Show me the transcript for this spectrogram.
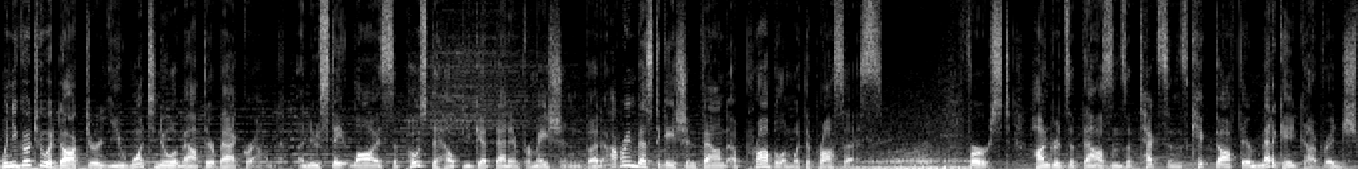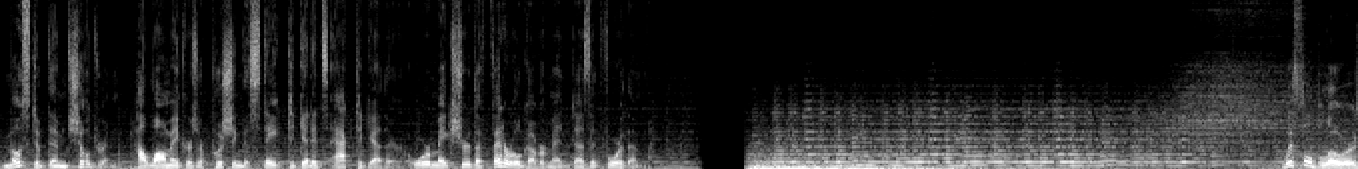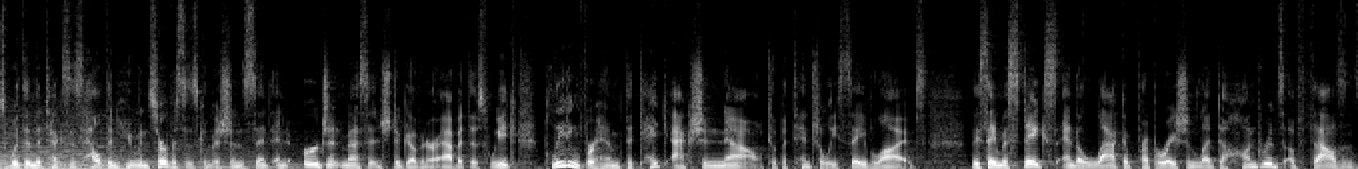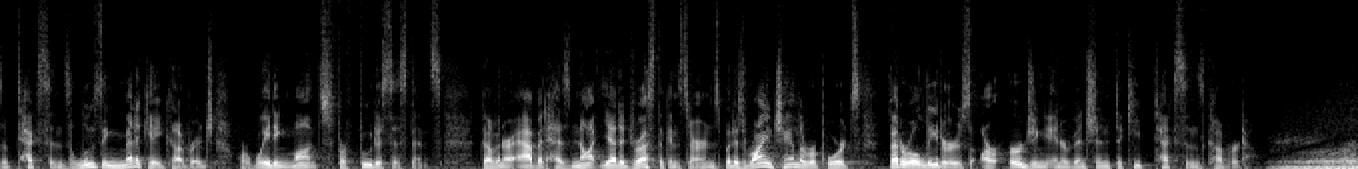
When you go to a doctor, you want to know about their background. A new state law is supposed to help you get that information, but our investigation found a problem with the process. First, hundreds of thousands of Texans kicked off their Medicaid coverage, most of them children. How lawmakers are pushing the state to get its act together, or make sure the federal government does it for them. Whistleblowers within the Texas Health and Human Services Commission sent an urgent message to Governor Abbott this week, pleading for him to take action now to potentially save lives. They say mistakes and a lack of preparation led to hundreds of thousands of Texans losing Medicaid coverage or waiting months for food assistance. Governor Abbott has not yet addressed the concerns, but as Ryan Chandler reports, federal leaders are urging intervention to keep Texans covered.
